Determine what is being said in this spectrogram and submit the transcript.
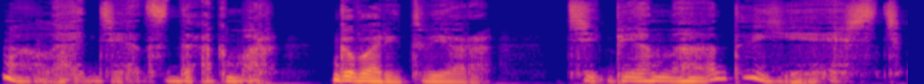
«Молодец, Дагмар», — говорит Вера, — «тебе надо есть».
